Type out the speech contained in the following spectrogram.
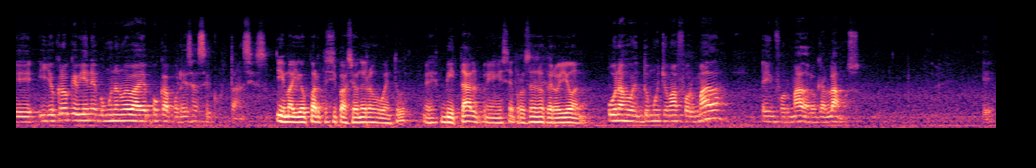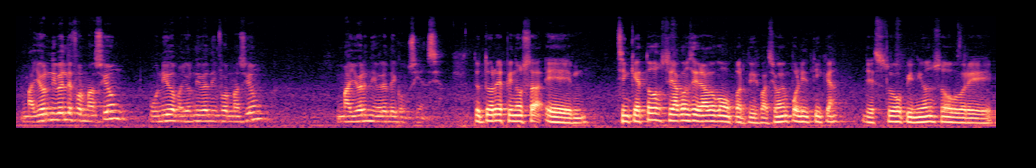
Eh, y yo creo que viene como una nueva época por esas circunstancias. Y mayor participación de la juventud, es vital en ese proceso, creo yo. Una juventud mucho más formada e informada, lo que hablamos. Eh, mayor nivel de formación, unido a mayor nivel de información, mayores niveles de conciencia. Doctor Espinosa, eh, sin que esto sea considerado como participación en política, de su opinión sobre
